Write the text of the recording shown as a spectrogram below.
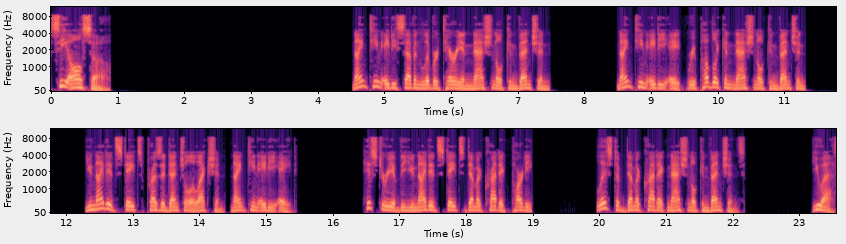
See also 1987 Libertarian National Convention 1988 Republican National Convention United States presidential election, 1988 History of the United States Democratic Party. List of Democratic National Conventions. U.S.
